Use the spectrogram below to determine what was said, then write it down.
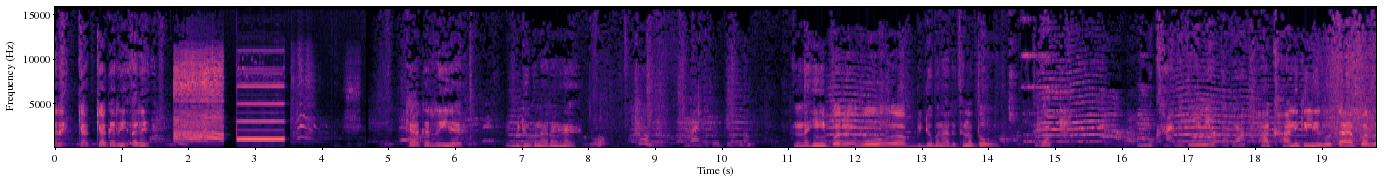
अरे क्या क्या कर रही अरे। क्या कर रही है? वीडियो बना रहे हैं। तो? क्या गया? हमारे प्रॉब्लम नहीं पर वो वीडियो बना रहे थे ना तो। वो खाने के लिए नहीं होता क्या? हाँ खाने के लिए होता है पर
